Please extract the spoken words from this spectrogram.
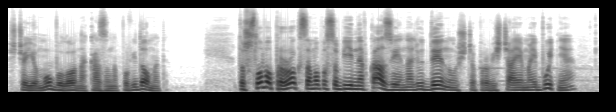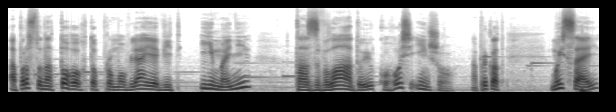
що йому було наказано повідомити. Тож слово пророк само по собі не вказує на людину, що провіщає майбутнє, а просто на того, хто промовляє від імені та з владою когось іншого. Наприклад, Мойсей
